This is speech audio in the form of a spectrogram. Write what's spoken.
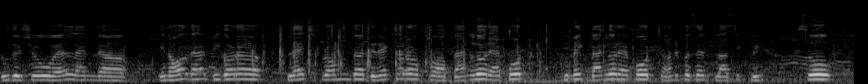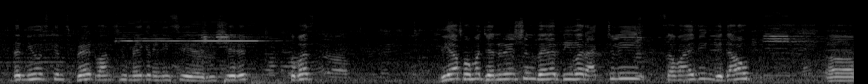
to the show well and in all that we got a pledge from the director of Bangalore airport to make Bangalore airport hundred percent plastic free so the news can spread once you make an initiative तो बस we are from a generation where we were actually surviving without uh,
